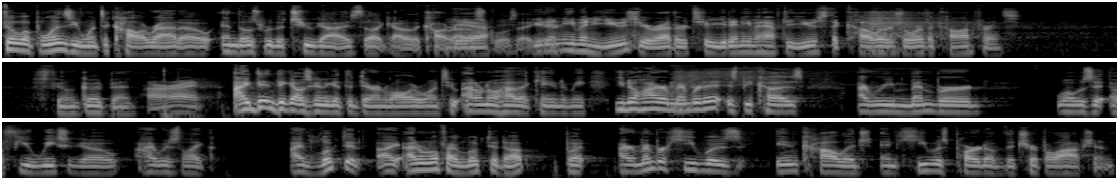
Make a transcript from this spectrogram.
Phillip Lindsay went to Colorado, and those were the two guys that like out of the Colorado Yeah, schools that you year. didn't even use your other two. You didn't even have to use the colors or the conference. Just feeling good, Ben. All right. I didn't think I was going to get the Darren Waller one too. I don't know how that came to me. You know how I remembered it is because I remembered what was it a few weeks ago. I was like, I looked at. I, I don't know if I looked it up, but I remember he was in college and he was part of the triple option.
